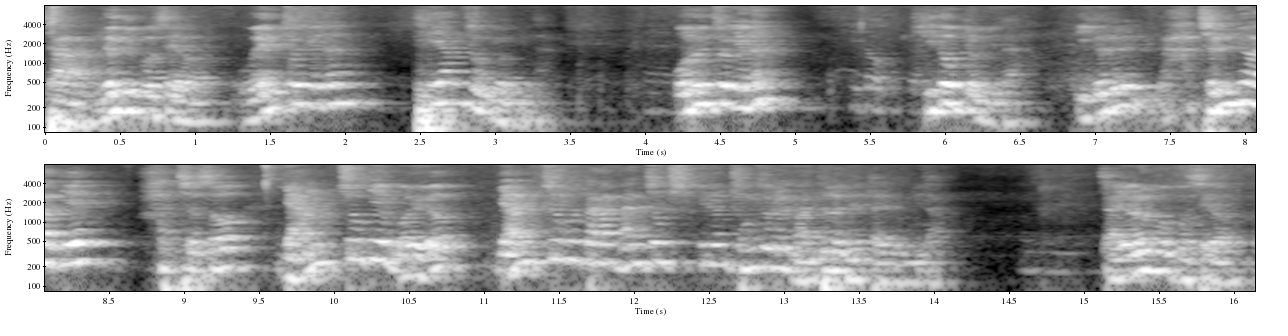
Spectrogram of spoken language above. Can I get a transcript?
자 여기 보세요. 왼쪽에는 태양 종교입니다. 오른쪽에는 기독교. 기독교입니다. 이거를 하- 절묘하게 합쳐서 양쪽에 뭐예요? 양쪽을 다 만족시키는 종교를 만들어냈다 이겁니다. 자 여러분 보세요.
